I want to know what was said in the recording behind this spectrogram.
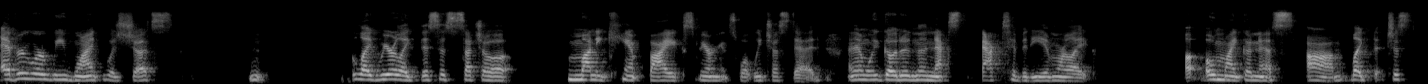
everywhere we went was just like we were like, this is such a money can't buy experience what we just did and then we go to the next activity and we're like oh my goodness um like just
